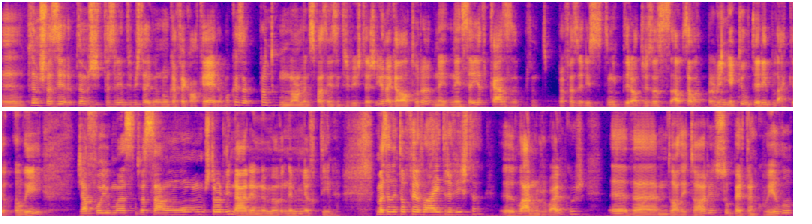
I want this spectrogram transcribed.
Uh, podemos, fazer, podemos fazer a entrevista num café qualquer, uma coisa, pronto, como normalmente se fazem as entrevistas. E eu naquela altura nem, nem saía de casa, portanto, para fazer isso tinha que pedir autorização, sei lá, para mim aquilo ter ido lá, ali já foi uma situação extraordinária na, meu, na minha rotina. Mas ele então fez lá a entrevista, uh, lá nos bancos, uh, da, do auditório, super tranquilo.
